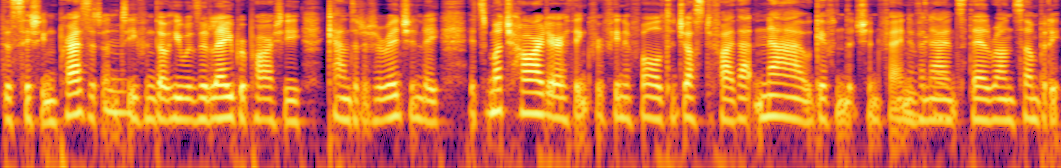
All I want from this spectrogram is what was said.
the sitting president, mm. even though he was a Labour Party candidate originally. It's much harder, think, for Fianna Fáil to justify that now, given that Sinn Féin have announced they'll run somebody.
